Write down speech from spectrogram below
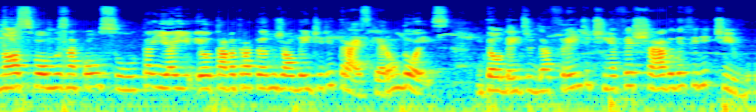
nós fomos na consulta e aí eu estava tratando já o dente de trás, que eram dois. Então o dente da frente tinha fechado definitivo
